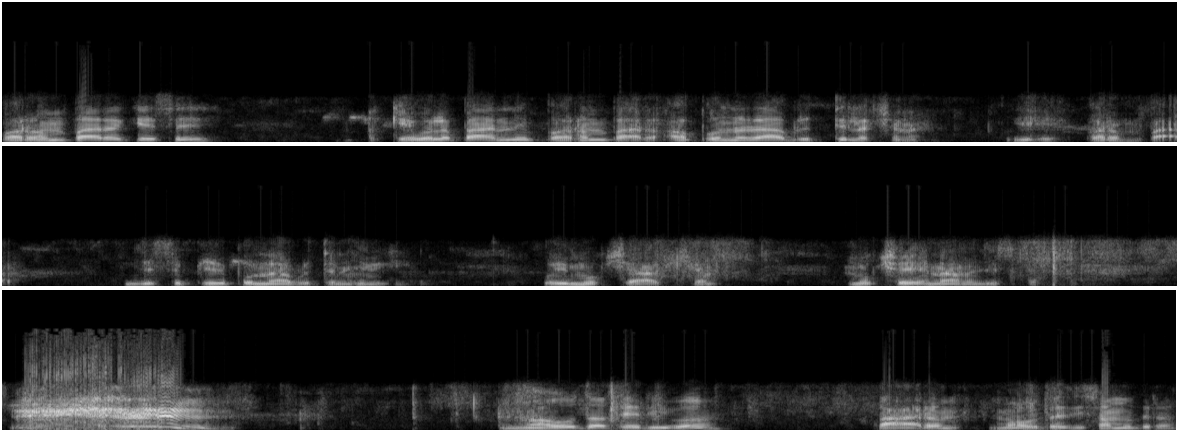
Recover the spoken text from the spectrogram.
परम पार कैसे? केवल पार नहीं, परम पार, अपुनरावृत्ति लक्षण। ये है परम पार, जिससे फिर पुनरावृत्ति नहीं होगी। वही मुख्य आख्यम मुख्य है नाम जिसका। महोदधिव पारम, महोदधि समुद्र।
